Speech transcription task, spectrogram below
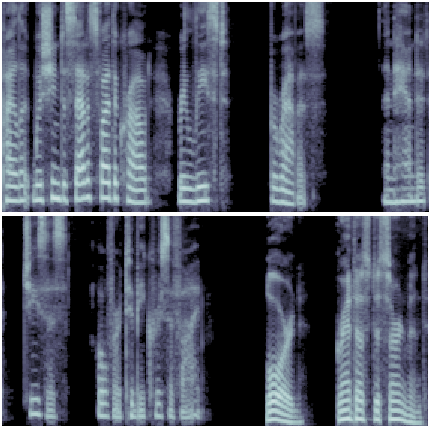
Pilate, wishing to satisfy the crowd, released Barabbas and handed Jesus over to be crucified. Lord, grant us discernment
